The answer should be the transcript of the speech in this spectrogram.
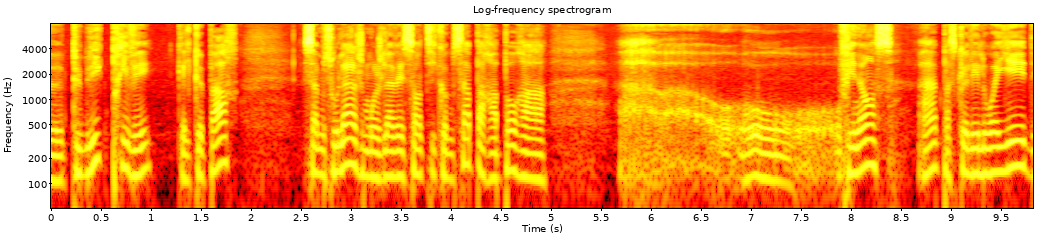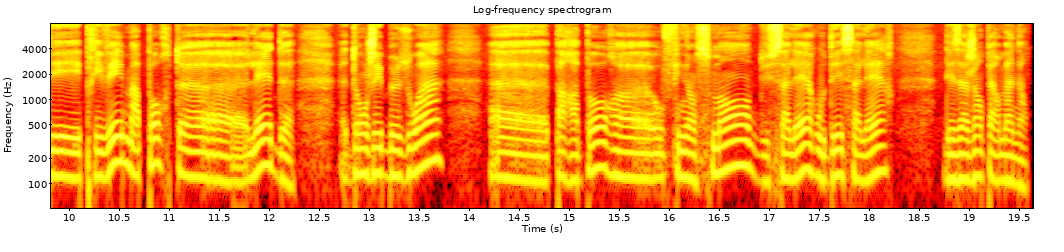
euh, publique-privée quelque part. Ça me soulage, moi je l'avais senti comme ça par rapport à, à aux, aux, finances. Hein, parce que les loyers des privés m'apportent euh, l'aide dont j'ai besoin euh, par rapport euh, au financement du salaire ou des salaires des agents permanents.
